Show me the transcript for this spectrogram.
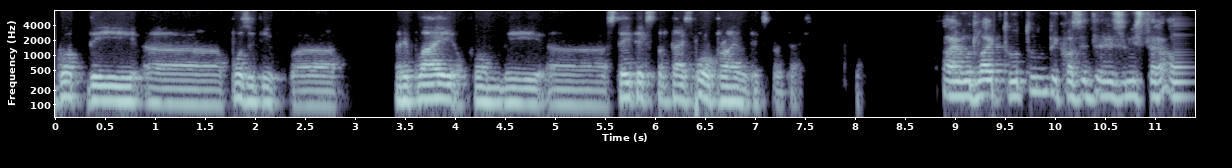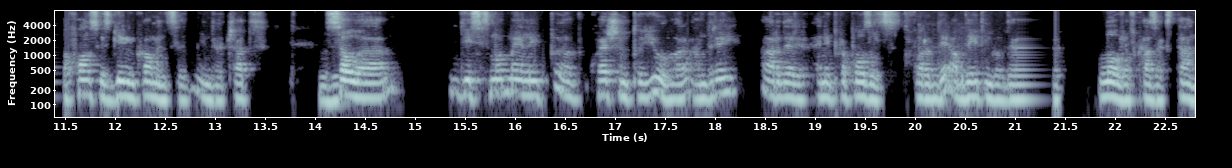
got the uh, positive uh, reply from the uh, state expertise or private expertise? I would like to, to because there is Mr. Alfonso is giving comments in the chat. Mm -hmm. So uh, this is mainly a question to you, Andrey. Are there any proposals for the updating of the law of Kazakhstan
